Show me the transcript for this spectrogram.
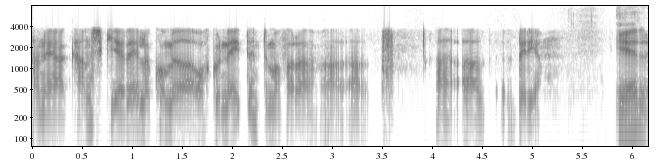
Þannig að kannski er eiginlega komið að okkur neytendum að fara að, að, að byrja. Er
